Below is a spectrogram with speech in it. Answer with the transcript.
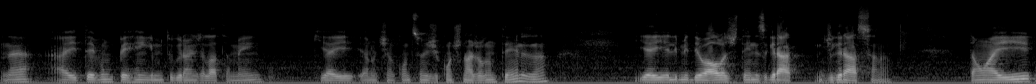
né, aí teve um perrengue muito grande lá também, que aí eu não tinha condições de continuar jogando tênis, né? E aí ele me deu aulas de tênis gra de graça, né? Então aí,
